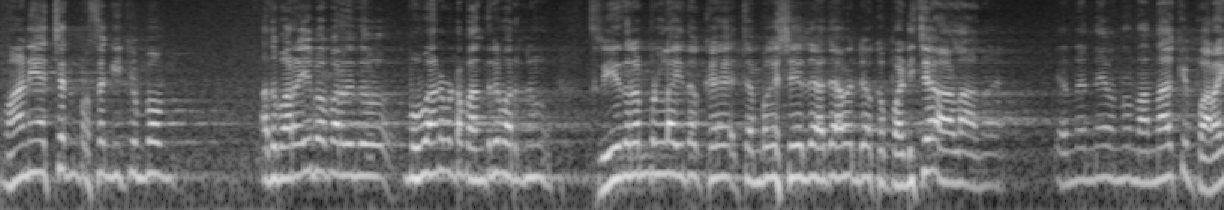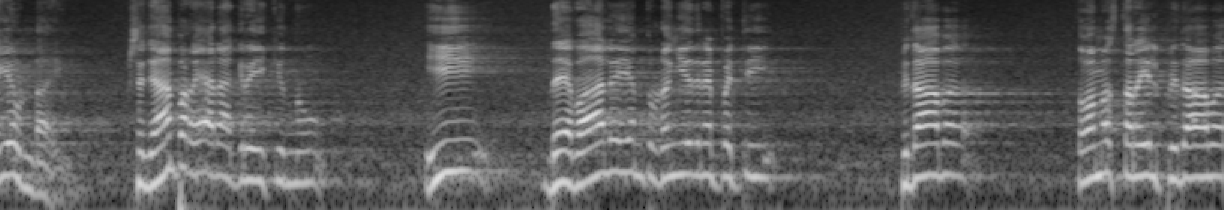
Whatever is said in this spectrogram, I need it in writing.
വാണിയച്ഛൻ പ്രസംഗിക്കുമ്പം അത് പറയുമ്പോൾ പറയുന്നത് ബഹുമാനപ്പെട്ട മന്ത്രി പറഞ്ഞു ശ്രീധരൻപിള്ള ഇതൊക്കെ ചെമ്പകശ്ശേരി രാജാവിന്റെ ഒക്കെ പഠിച്ച ആളാണ് എന്നെ ഒന്ന് നന്നാക്കി പറയുകയുണ്ടായി. പക്ഷെ ഞാൻ പറയാൻ ആഗ്രഹിക്കുന്നു ഈ ദേവാലയം തുടങ്ങിയതിനെപ്പറ്റി പിതാവ് തോമസ് തറയിൽ പിതാവ്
